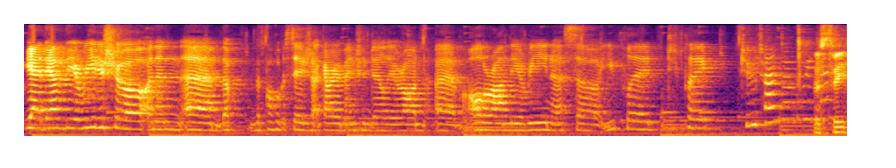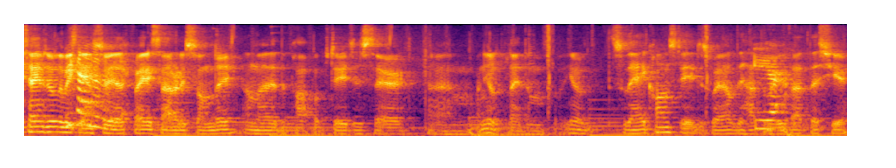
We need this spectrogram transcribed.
yeah, they have the arena show and then um, the, the pop-up stage that Gary mentioned earlier on, um, all around the arena. So you played, did you play two times over the weekend? There's three times over the Three weekend, so yeah, Friday, Saturday, Sunday, and the, the pop-up stages there. Um, and you'll play them, you know, so the Icon stage as well. They had to Yeah. move that this year.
